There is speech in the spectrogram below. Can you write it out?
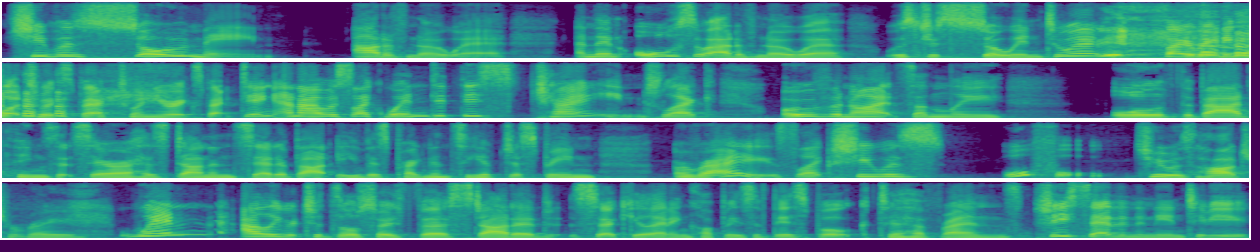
she was so mean out of nowhere. And then also out of nowhere was just so into it by reading what to expect when you're expecting. And I was like, when did this change? Like overnight, suddenly all of the bad things that Sarah has done and said about Eva's pregnancy have just been erased. Like she was awful. She was hard to read. When Allee Richards also first started circulating copies of this book to her friends, she said in an interview,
